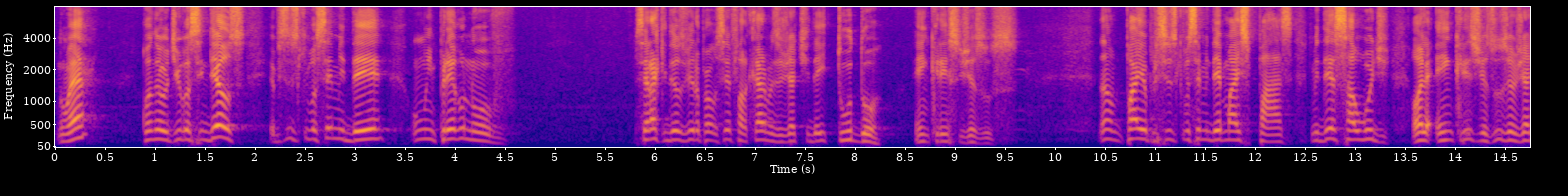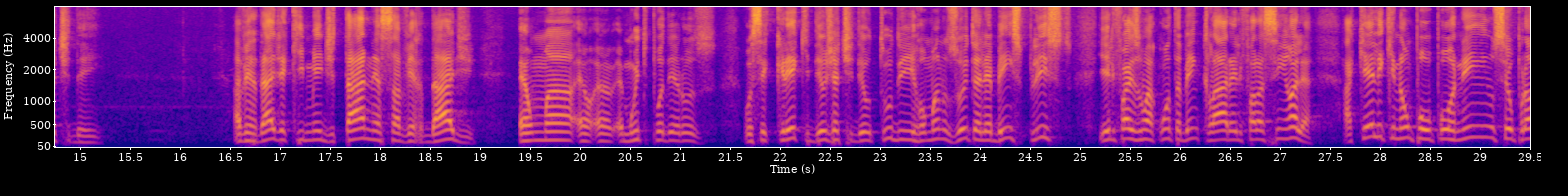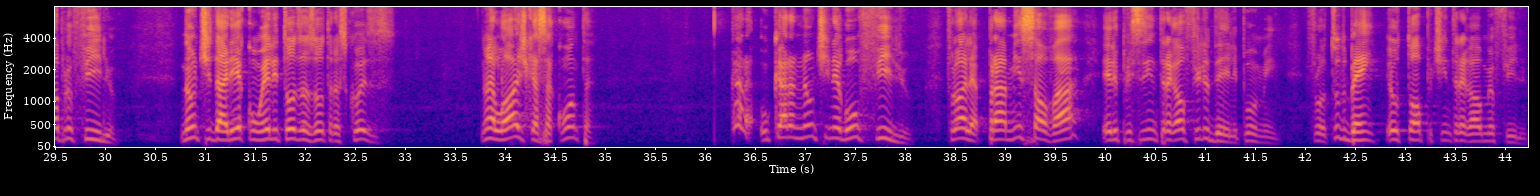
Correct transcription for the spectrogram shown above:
Não é? Quando eu digo assim, Deus, eu preciso que você me dê um emprego novo. Será que Deus vira para você e fala, cara, mas eu já te dei tudo em Cristo Jesus? Não, pai, eu preciso que você me dê mais paz, me dê saúde. Olha, em Cristo Jesus eu já te dei. A verdade é que meditar nessa verdade é, uma, é, é, é muito poderoso você crê que Deus já te deu tudo, e Romanos 8 ele é bem explícito, e ele faz uma conta bem clara. Ele fala assim: olha, aquele que não poupou nem o seu próprio filho, não te daria com ele todas as outras coisas? Não é lógica essa conta? Cara, o cara não te negou o filho. Falou: olha, para me salvar, ele precisa entregar o filho dele por mim. Ele falou: tudo bem, eu topo te entregar o meu filho.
